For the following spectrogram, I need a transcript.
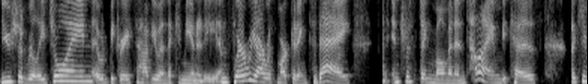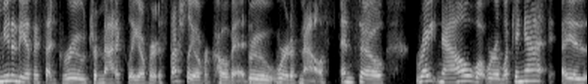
You should really join. It would be great to have you in the community. And where we are with marketing today, it's an interesting moment in time because the community, as I said, grew dramatically over, especially over COVID, through word of mouth. And so right now what we're looking at is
